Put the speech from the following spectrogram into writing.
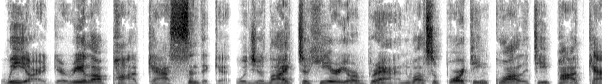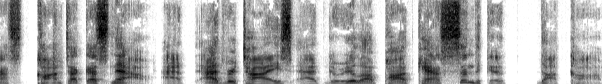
We are Guerrilla Podcast Syndicate. Would you like to hear your brand while supporting quality podcasts? Contact us now at advertise at guerrillapodcastsyndicate.com.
